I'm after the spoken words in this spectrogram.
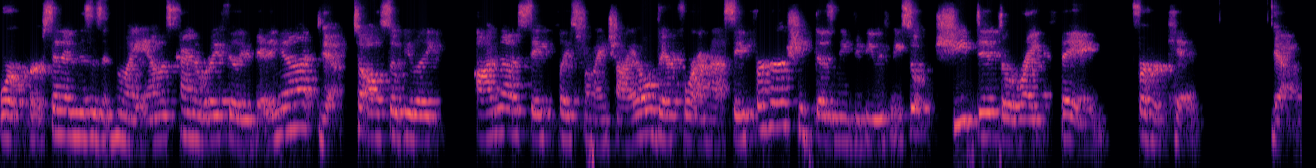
or a person. And this isn't who I am, is kind of what I feel you're getting at. Yeah. To also be like, I'm not a safe place for my child, therefore I'm not safe for her. She does need to be with me. So she did the right thing for her kid. Yeah.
